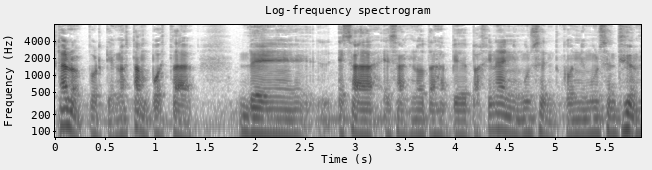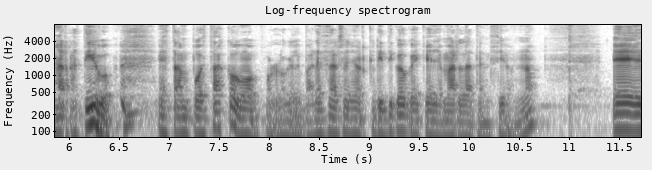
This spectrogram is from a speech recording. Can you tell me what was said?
Claro, porque no están puestas de esas notas a pie de página con ningún sentido narrativo. Están puestas como por lo que le parece al señor crítico que hay que llamar la atención, ¿no? Eh,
